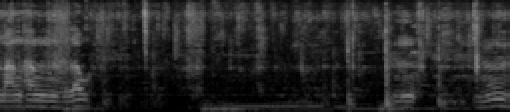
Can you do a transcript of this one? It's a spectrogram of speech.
Manghang yung hilaw. Mm. Mm.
